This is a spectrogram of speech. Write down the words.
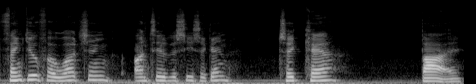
Thank you for watching. Until we see again, take care. Bye.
